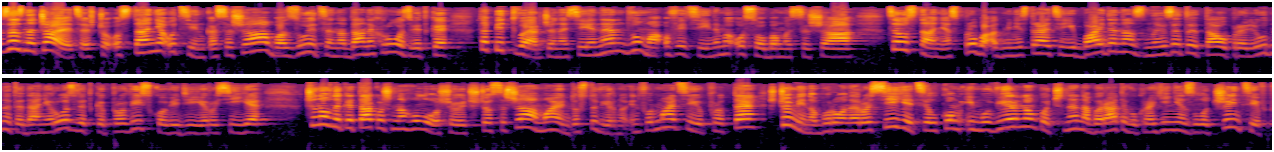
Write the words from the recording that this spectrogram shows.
Зазначається, що остання оцінка США базується на даних розвідки та підтверджена CNN двома офіційними особами США. Це остання спроба адміністрації Байдена знизити та оприлюднити дані розвідки про військові дії Росії. Чиновники також наголошують, що США мають достовірну інформацію про те, що Міноборони Росії цілком імовірно почне набирати в Україні злочинців,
